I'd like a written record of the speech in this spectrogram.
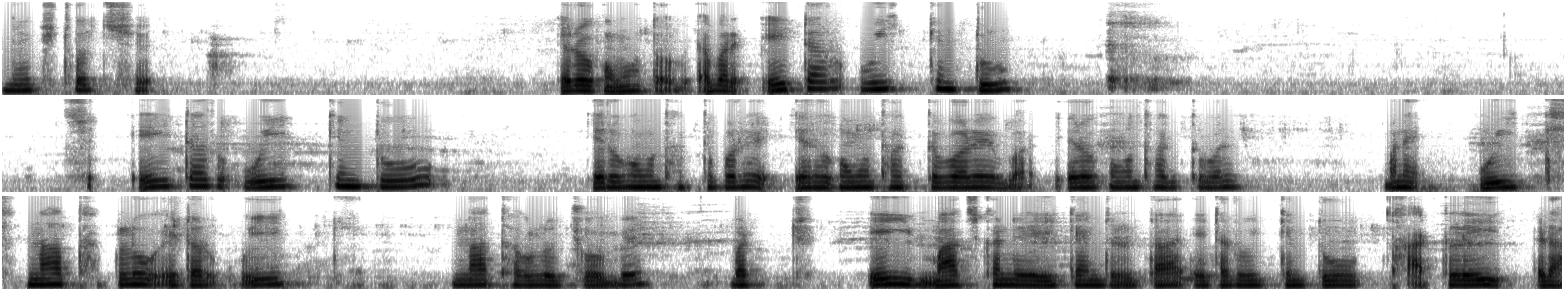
নেক্সট হচ্ছে এরকম হতে হবে। এবার এইটার উইক কিন্তু এইটার উইক কিন্তু এরকমও থাকতে পারে, এরকমও থাকতে পারে বা এরকমও থাকতে পারে। মানে উইক না থাকলেও এটার উইক না থাকলেও চলবে। বাট এই মাঝখানের এই ক্যান্ডেলটা এটার উইক কিন্তু থাকলেই এটা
